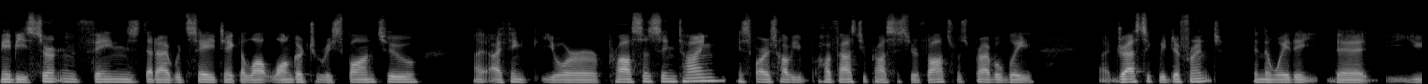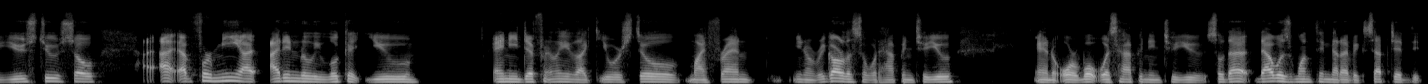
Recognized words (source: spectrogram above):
maybe certain things that I would say take a lot longer to respond to. I, I think your processing time, as far as how you how fast you process your thoughts, was probably uh, drastically different in the way that that you used to. So I, I for me, I, I didn't really look at you any differently. Like you were still my friend, you know, regardless of what happened to you and or what was happening to you. So that that was one thing that I've accepted. The,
